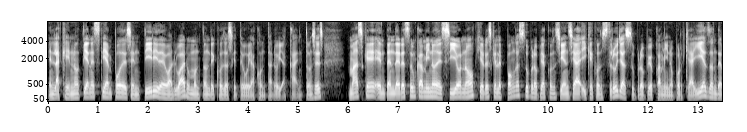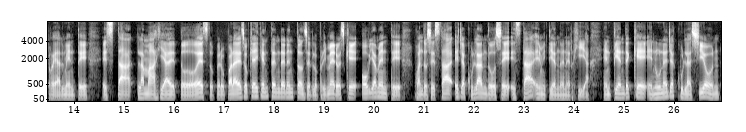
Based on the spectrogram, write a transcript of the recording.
en la que no tienes tiempo de sentir y de evaluar un montón de cosas que te voy a contar hoy acá. Entonces, más que entender esto un camino de sí o no, quiero es que le pongas tu propia conciencia y que construyas tu propio camino, porque ahí es donde realmente está la magia de todo esto. Pero para eso que hay que entender entonces, lo primero es que obviamente cuando se está eyaculando se está emitiendo energía. Entiende que en una eyaculación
